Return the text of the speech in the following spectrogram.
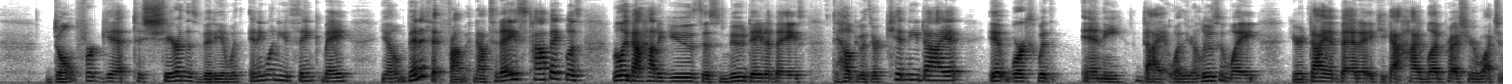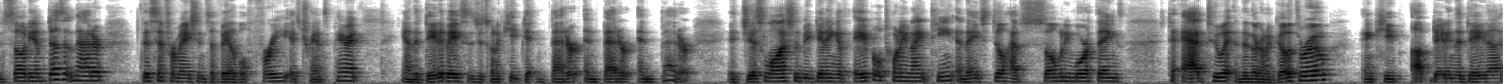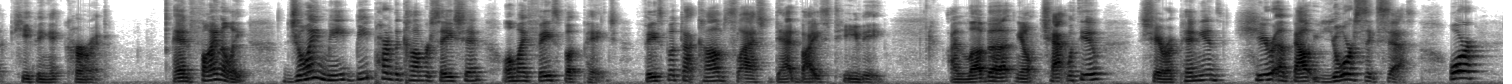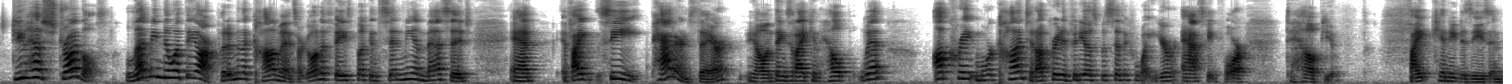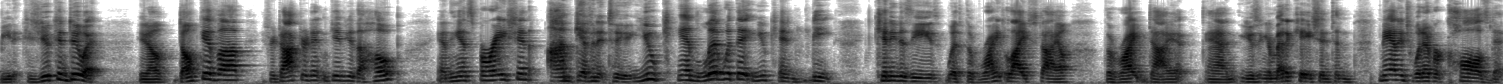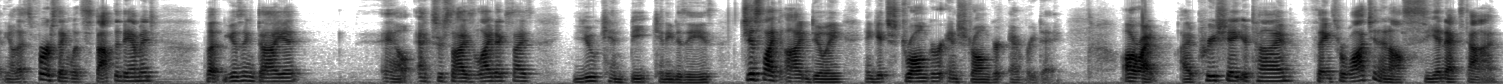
don't forget to share this video with anyone you think may you know benefit from it. Now today's topic was really about how to use this new database to help you with your kidney diet. It works with any diet, whether you're losing weight, you're diabetic, you got high blood pressure, you're watching sodium, doesn't matter. This information is available free, it's transparent, and the database is just going to keep getting better and better and better. It just launched in the beginning of April 2019, and they still have so many more things to add to it. And then they're going to go through and keep updating the data, keeping it current. And finally, join me, be part of the conversation on my Facebook page, facebook.com slash dadvicetv. I love to, you know, chat with you, share opinions, hear about your success. Or do you have struggles? Let me know what they are. Put them in the comments or go on to Facebook and send me a message. And if I see patterns there, you know, and things that I can help with, I'll create more content. I'll create a video specific for what you're asking for to help you. Fight kidney disease and beat it because you can do it. You know, don't give up. If your doctor didn't give you the hope and the inspiration, I'm giving it to you. You can live with it. You can beat kidney disease with the right lifestyle, the right diet, and using your medication to manage whatever caused it. You know, that's first thing. Let's stop the damage. But using diet, you know, exercise, light exercise, you can beat kidney disease just like I'm doing and get stronger and stronger every day. All right. I appreciate your time. Thanks for watching and I'll see you next time.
